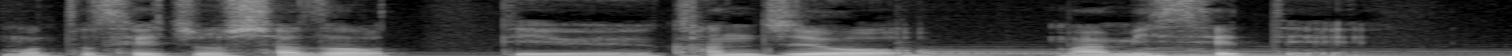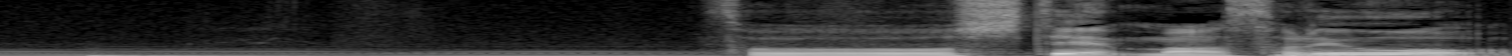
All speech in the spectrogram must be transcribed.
もっと成長したぞっていう感じを、まあ、見せてそしてまあそれを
